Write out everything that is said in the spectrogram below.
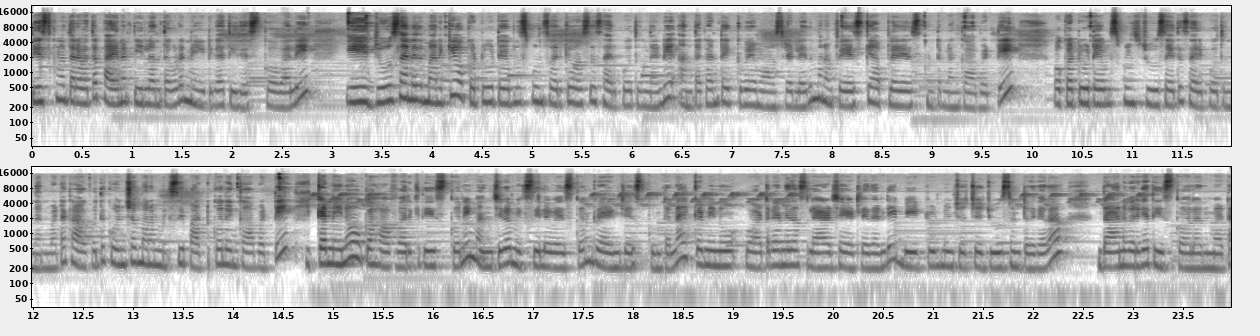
తీసుకున్న తర్వాత పైన పీల్ అంతా కూడా నీట్గా తీసేసుకోవాలి. ఈ జ్యూస్ అనేది మనకి ఒక టూ టేబుల్ స్పూన్స్ వరకు వస్తే సరిపోతుందండి. అంతకంటే ఎక్కువ ఏం అవసరం లేదు. మనం ఫేస్కి అప్లై చేసుకుంటున్నాం కాబట్టి ఒక టూ టేబుల్ స్పూన్స్ జ్యూస్ అయితే సరిపోతుంది అనమాట కాకపోతే కొంచెం మనం మిక్సీ పట్టుకోలేం కాబట్టి ఇక్కడ నేను ఒక హాఫ్ వరకు తీసుకొని మంచిగా మిక్సీలో వేసుకొని గ్రైండ్ చేసుకుంటున్నా. ఇక్కడ నేను వాటర్ అనేది అసలు యాడ్ చేయట్లేదండి. బీట్రూట్ నుంచి వచ్చే జ్యూస్ ఉంటుంది కదా దాని వరకే తీసుకోవాలన్నమాట.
